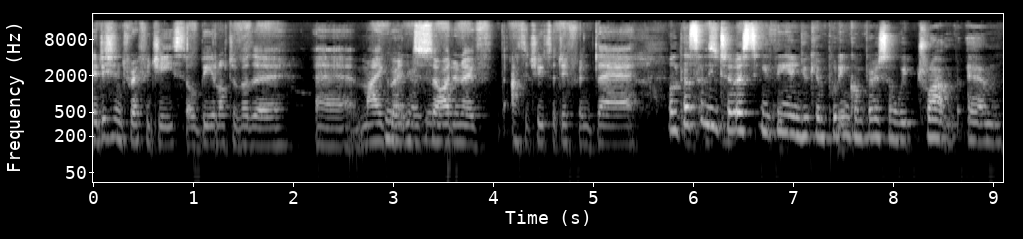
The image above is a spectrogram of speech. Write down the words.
addition to refugees, there'll be a lot of other uh, migrants. So I don't know if the attitudes are different there. Well, that's an interesting thing, and you can put in comparison with Trump. Um,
